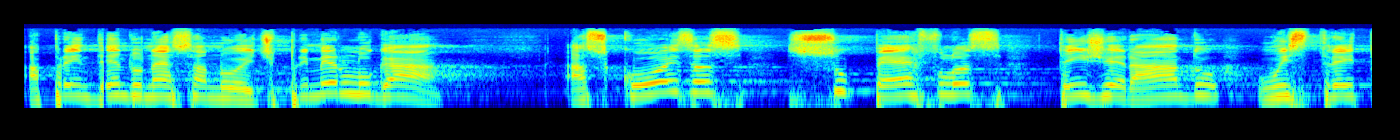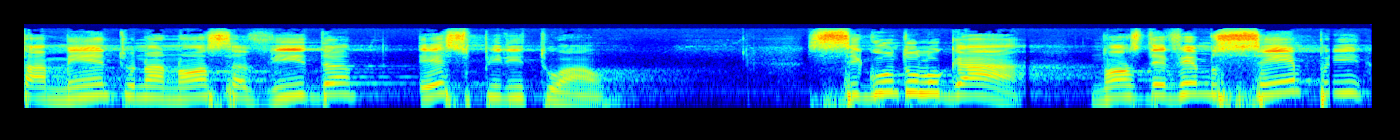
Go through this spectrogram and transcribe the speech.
aprendendo nessa noite. Em primeiro lugar, as coisas supérfluas têm gerado um estreitamento na nossa vida espiritual. Segundo lugar, nós devemos sempre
